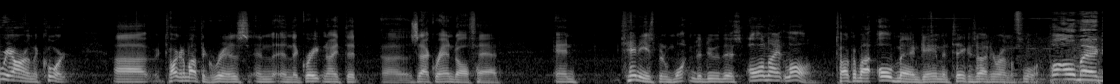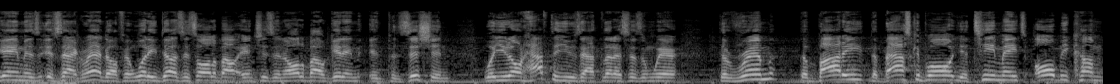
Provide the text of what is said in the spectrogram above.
we are on the court uh, talking about the Grizz and, and the great night that uh, Zach Randolph had. And Kenny's been wanting to do this all night long. Talk about old man game and take us out here on the floor. Well, old man game is, is Zach Randolph, and what he does, it's all about inches and all about getting in position where you don't have to use athleticism, where the rim, the body, the basketball, your teammates all become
